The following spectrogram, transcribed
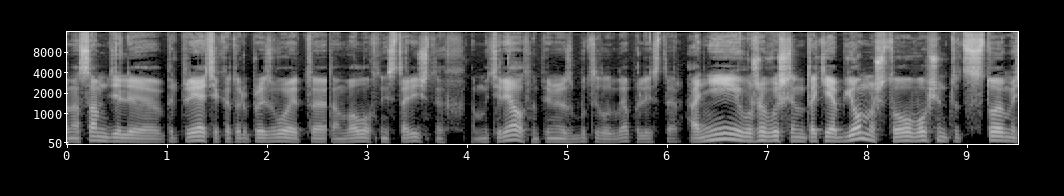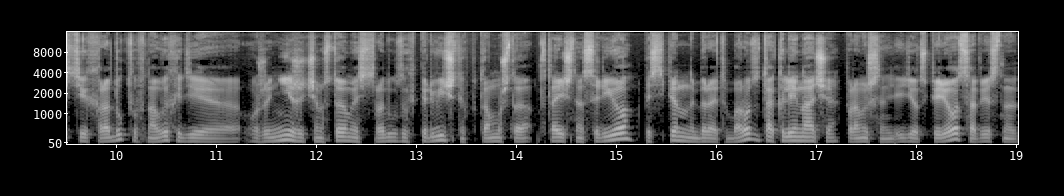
на самом деле предприятия, которые производят э, там волокна историчных материалов, например, из бутылок, да, полиэстер, они уже вышли на такие объемы, что, в общем-то, стоимость их продуктов на выходе уже ниже, чем стоимость продуктов первичных, потому что вторичное сырье постепенно набирает обороты, так или иначе. Промышленность идет вперед, соответственно,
